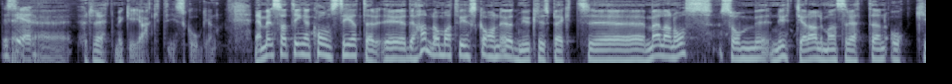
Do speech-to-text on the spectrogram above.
Du ser. Eh, rätt mycket jakt i skogen. Nej men så att inga konstigheter. Eh, det handlar om att vi ska ha en ödmjuk respekt eh, mellan oss som nyttjar allemansrätten och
